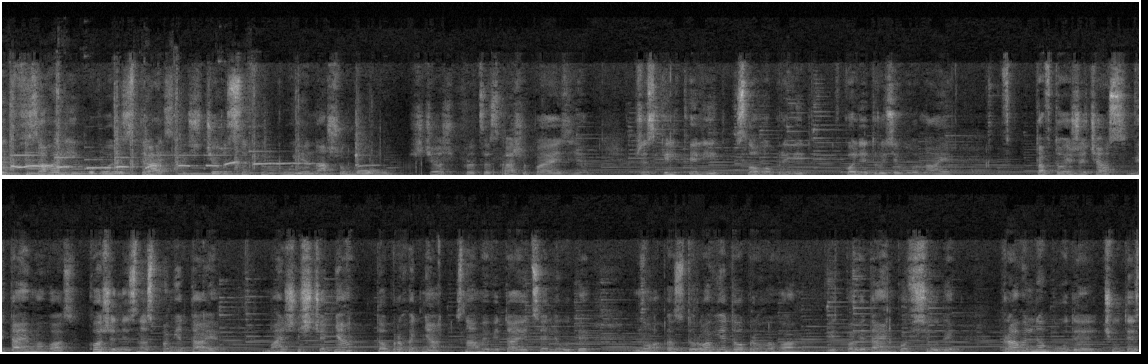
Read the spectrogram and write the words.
а взагалі говорить здрасти, що русифікує нашу мову. Що ж про це скаже поезія? Вже скільки літ слово привіт в колі друзів лунає. Та в той же час вітаємо вас. Кожен із нас пам'ятає. Майже щодня доброго дня. З нами вітаються люди. Ну а здоров'я доброго вам відповідаємо повсюди. Правильно буде чути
